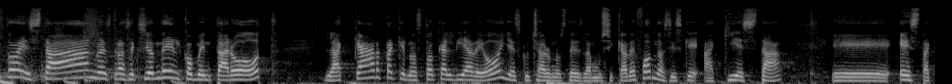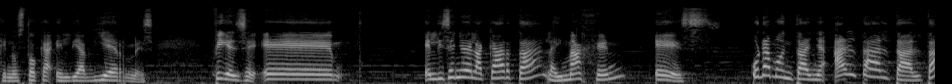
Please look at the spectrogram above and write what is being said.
listo está nuestra sección del comentarot. La carta que nos toca el día de hoy, ya escucharon ustedes la música de fondo, así es que aquí está eh, esta que nos toca el día viernes. Fíjense, eh, el diseño de la carta, la imagen, es una montaña alta, alta, alta.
